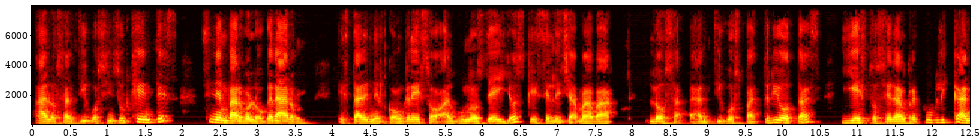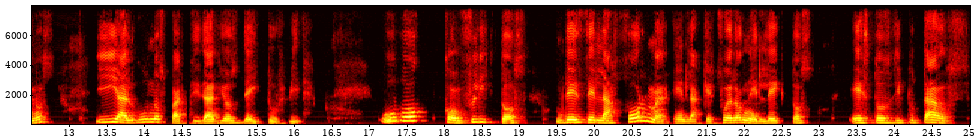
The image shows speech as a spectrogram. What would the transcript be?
a los antiguos insurgentes, sin embargo, lograron estar en el Congreso algunos de ellos, que se les llamaba los antiguos patriotas, y estos eran republicanos, y algunos partidarios de Iturbide. Hubo conflictos desde la forma en la que fueron electos estos diputados,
